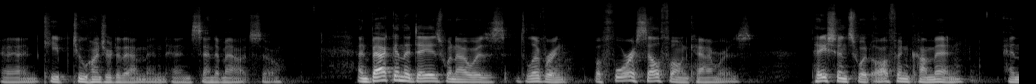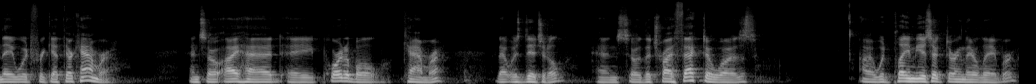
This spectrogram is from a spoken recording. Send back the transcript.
and keep 200 of them and, and send them out. So, and back in the days when I was delivering, before cell phone cameras, patients would often come in and they would forget their camera. And so I had a portable camera that was digital. And so the trifecta was I would play music during their labor.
